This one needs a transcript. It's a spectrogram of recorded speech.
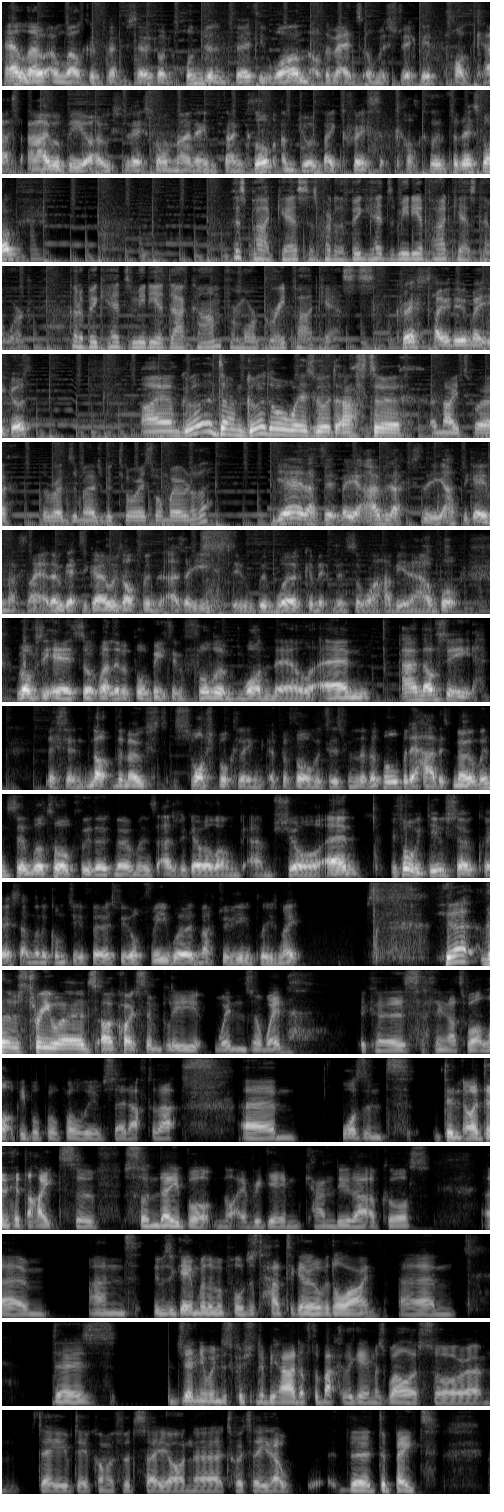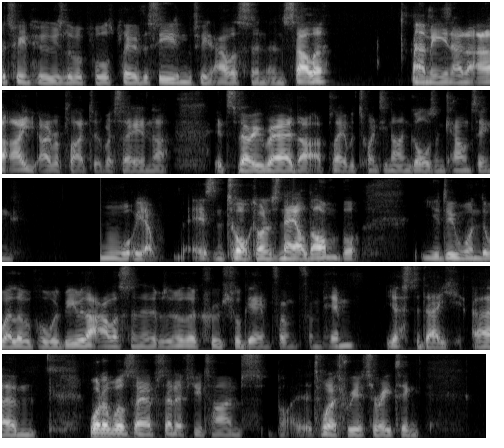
Hello and welcome to episode 131 of the Reds Unrestricted podcast. I will be your host for this one. My name's Dan Clubbe. I'm joined by Chris Coughlin for this one. This podcast is part of the Big Heads Media Podcast Network. Go to bigheadsmedia.com for more great podcasts. Chris, how you doing, mate? You good? I am good. I'm good. Always good after a night where the Reds emerge victorious one way or another. Yeah, that's it, mate. I was actually at the game last night. I don't get to go as often as I used to with work commitments and what have you now. But we're obviously here to talk about Liverpool beating Fulham 1 0. Um, and obviously, listen, not the most swashbuckling of performances from Liverpool, but it had its moments. And we'll talk through those moments as we go along, I'm sure. Um, before we do so, Chris, I'm going to come to you first for your three word match review, please, mate. Yeah, those three words are quite simply wins a win because I think that's what a lot of people will probably have said after that. Um, wasn't didn't I didn't hit the heights of Sunday, but not every game can do that, of course. Um, and it was a game where Liverpool just had to get over the line. Um, there's a genuine discussion to be had off the back of the game as well. I saw um, Dave Dave Comerford say on uh, Twitter, you know, the debate between who's Liverpool's player of the season between Alisson and Salah. I mean, and I, I, I replied to it by saying that it's very rare that a player with 29 goals and counting, you know, isn't talked on is nailed on. But you do wonder where Liverpool would be without Alisson, and it was another crucial game from from him yesterday. Um, what I will say, I've said it a few times, but it's worth reiterating.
